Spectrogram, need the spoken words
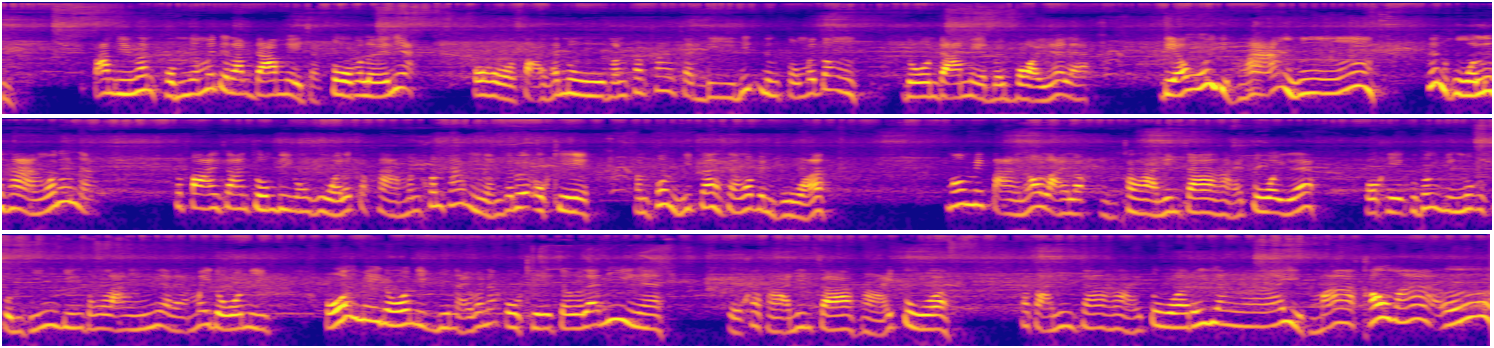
ตามจริงท่านผมยังไม่ได้รับดาเมจจากตัวมาเลยเนี่ย โอ้โห สายธนูมันค่อนข้างจะดีนิดนึงตรงไม่ต้องโดนดาเมจบ่อยๆนั่แหละ เดี๋ยวโอ้ยหางหืมนั่นหัวหรือหางวะนั่นน่ะสไตล์การโจมตีของหัวและกับหางมันค่อนข้างเหมือนกันด้วยโอเค มันพ่นพิษได้แสดงว่าเป็นหัวมันไม่ต่างเท่าไหร่หรอกคาถานินจาหายตัวอีกแล้วโอเคกูต้องยิงลูกกระสุนทิ้งยิงตรงรังเนี่ยแหละไม่โดนอีกโอ้ยไม่โดนอีกอยู่ไหนวะนะโอเคเจอแล้วนี่ไง โอ้คาถานินจาหายตัวคาถานินจาหายตัวหรือยังไง มาเข้ามา เออ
